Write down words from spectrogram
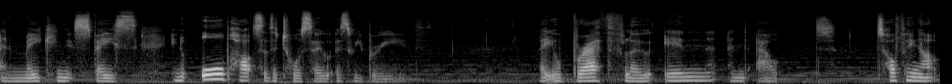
and making space in all parts of the torso as we breathe. Let your breath flow in and out, topping up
